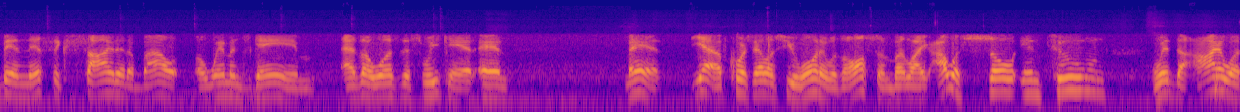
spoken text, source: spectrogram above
been this excited about a women's game as I was this weekend. And man, yeah, of course LSU won. It was awesome, but like I was so in tune with the Iowa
